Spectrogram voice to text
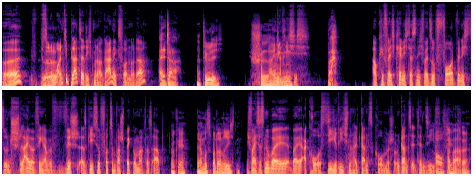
Hä? So eine Hä? Monty-Platte riecht man doch gar nichts von, oder? Alter, natürlich. Die Boah, da schleimigen. riech ich. Bah. Ah, Okay, vielleicht kenne ich das nicht, weil sofort, wenn ich so einen Schleim am Finger habe, wisch, also gehe ich sofort zum Waschbecken und mache das ab. Okay, ja, muss man dran riechen. Ich weiß es nur bei, bei Akros, die riechen halt ganz komisch und ganz intensiv. Auf jeden aber, Fall.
